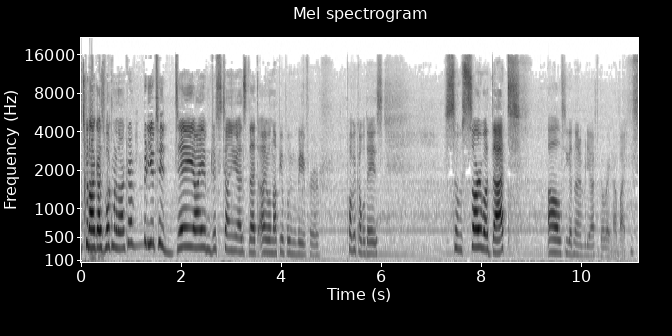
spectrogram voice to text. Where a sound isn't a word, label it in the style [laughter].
What's going on guys? Welcome to the Minecraft video. Today I am just telling you guys that I will not be uploading a video for probably a couple days. So sorry about that. I'll see you guys in another video. I have to go right now. Bye. [laughs]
